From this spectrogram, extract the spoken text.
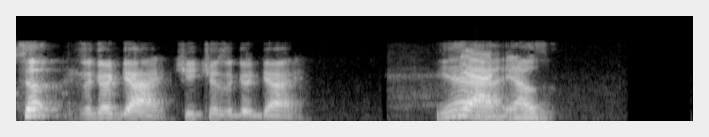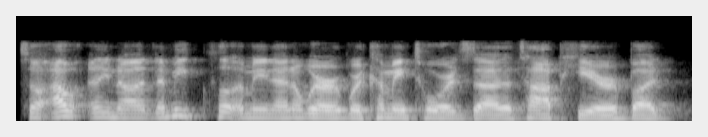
So He's a good guy. Chicha's a good guy. yeah, Yeah. yeah. I was, so I, you know, let me. Cl- I mean, I know we're we're coming towards uh, the top here, but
